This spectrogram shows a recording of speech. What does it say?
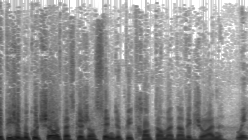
et puis j'ai beaucoup de chance parce que j'enseigne depuis 30 ans maintenant avec Joanne, oui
